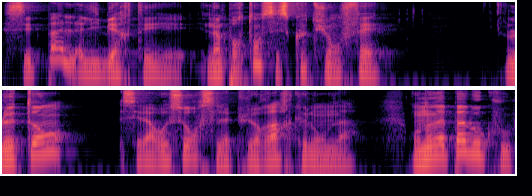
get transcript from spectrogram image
c'est pas la liberté, l'important c'est ce que tu en fais. Le temps, c'est la ressource la plus rare que l'on a. On n'en a pas beaucoup,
